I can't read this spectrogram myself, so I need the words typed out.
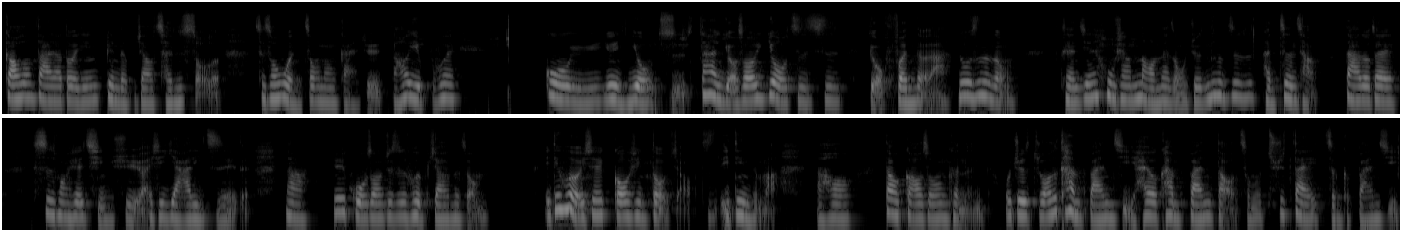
高中大家都已经变得比较成熟了，成熟稳重那种感觉，然后也不会。过于有点幼稚，但有时候幼稚是有分的啦。如果是那种可能今天互相闹那种，我觉得那个就是很正常，大家都在释放一些情绪啊、一些压力之类的。那因为国中就是会比较那种，一定会有一些勾心斗角，这是一定的嘛。然后到高中，可能我觉得主要是看班级，还有看班导怎么去带整个班级。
